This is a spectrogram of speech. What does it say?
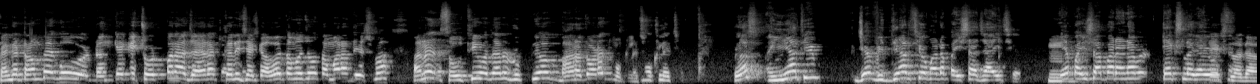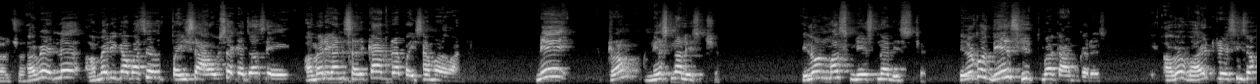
કારણ કે ટ્રમ્પે બહુ ડંકે કે ચોટ પર આ જાહેરાત કરી છે કે હવે તમે જો તમારા દેશમાં અને સૌથી વધારે રૂપિયો ભારતવાળા જ મોકલે છે. મોકલે છે. પ્લસ અહીંયાથી જે વિદ્યાર્થીઓ માટે પૈસા જાય છે. એ પૈસા પર એને ટેક્સ લગાવ્યો ટેક્સ લગાવ્યો છે. હવે એટલે અમેરિકા પાસે પૈસા આવશે કે જશે અમેરિકાની સરકારને પૈસા મળવાના. ને ટ્રમ્પ નેશનલિસ્ટ છે. ઇલોન મસ્ક નેશનલિસ્ટ છે. એ લોકો દેશ હિતમાં કામ કરે છે. હવે વ્હાઇટ રેસિઝમ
